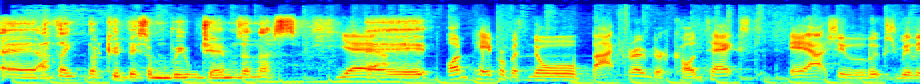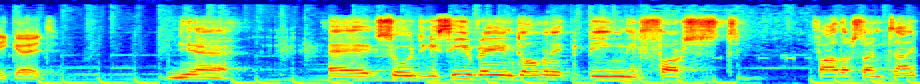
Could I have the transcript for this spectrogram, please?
Uh, I think there could be some real gems in this. Yeah, uh, on paper with no background or context, it actually looks really good. Yeah. Uh, so do you see Rey and Dominic being the first father son tag,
